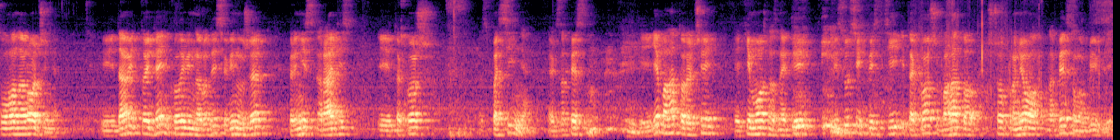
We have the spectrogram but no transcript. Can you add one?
свого народження. І навіть той день, коли Він народився, Він вже приніс радість і також спасіння, як записано. І є багато речей, які можна знайти в Ісусі Христі, і також багато що про нього написано в Біблії.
